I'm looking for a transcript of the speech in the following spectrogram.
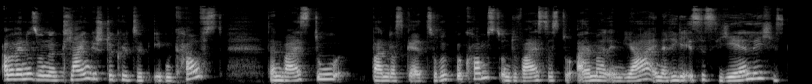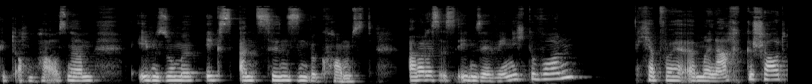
Aber wenn du so eine kleingestückelte eben kaufst, dann weißt du, wann das Geld zurückbekommst und du weißt, dass du einmal im Jahr, in der Regel ist es jährlich, es gibt auch ein paar Ausnahmen, eben Summe X an Zinsen bekommst. Aber das ist eben sehr wenig geworden. Ich habe vorher äh, mal nachgeschaut.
